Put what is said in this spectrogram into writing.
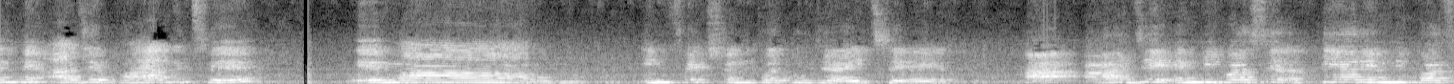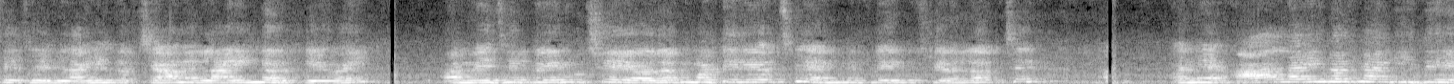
એમને આ જે ભાગ છે, એમાં ઇન્ફેક્શન થતું જાય છે. આ આ જે એમની પાસે, અત્યારે એમની પાસે જે લાઇનર છે આને લાઇનર કહેવાય આ મેં જે પહેર્યું છે એ અલગ મટીરિયલ છે, એમને પહેર્યું છે અલગ છે. અને આ લાઇનરના લીધે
